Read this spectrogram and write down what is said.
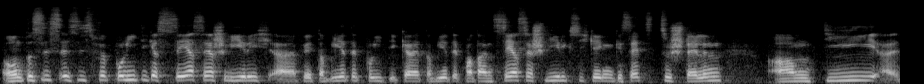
Und das ist, es ist für Politiker sehr, sehr schwierig, äh, für etablierte Politiker, etablierte Parteien sehr, sehr schwierig, sich gegen Gesetze zu stellen, die, äh,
